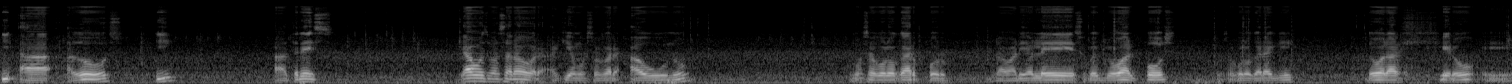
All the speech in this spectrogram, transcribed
y A, A2 y A3. ¿Qué vamos a pasar ahora? Aquí vamos a colocar A1. Vamos a colocar por la variable super global post. Vamos a colocar aquí dólar hero, eh,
